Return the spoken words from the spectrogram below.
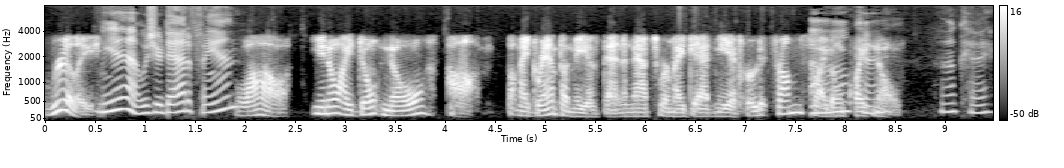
Really? Yeah. Was your dad a fan? Wow. You know, I don't know, um, but my grandpa may have been, and that's where my dad may have heard it from, so I Oh, don't quite know. Okay.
